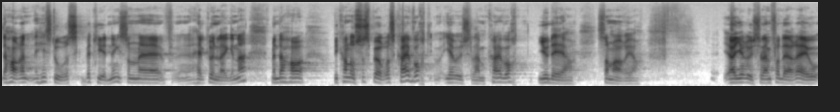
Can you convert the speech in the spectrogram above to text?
det, har en historisk betydning som er helt grunnleggende. Men har, vi kan også spørre oss hva er vårt Jerusalem? Hva er vårt Judea, Samaria? Ja, Jerusalem for dere er jo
